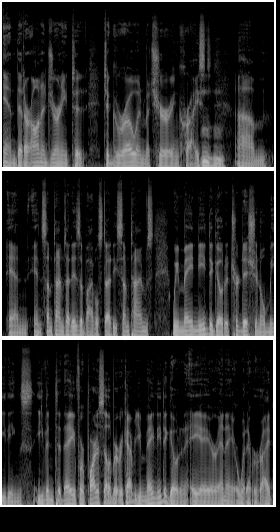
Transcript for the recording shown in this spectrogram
and that are on a journey to to grow and mature in Christ. Mm-hmm. Um, and and sometimes that is a Bible study. Sometimes we may need to go to traditional meetings. Even today, if we're part of Celebrate Recovery, you may need to go to an AA or NA or whatever, right?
